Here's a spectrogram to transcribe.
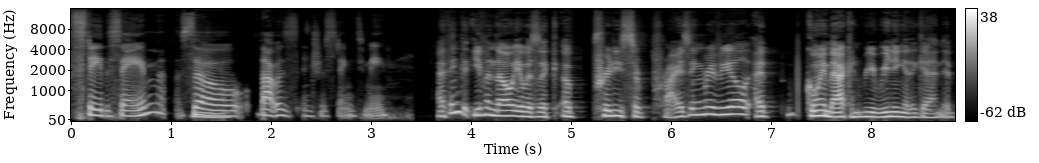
stay the same. Mm. So mm. that was interesting to me. I think that even though it was like a pretty surprising reveal, I, going back and rereading it again, it,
